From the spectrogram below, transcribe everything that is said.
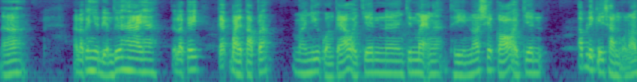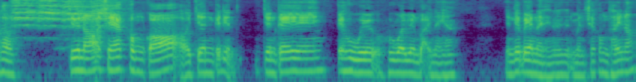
đó đó là cái nhược điểm thứ hai ha. Tức là cái các bài tập á mà như quảng cáo ở trên ờ, trên mạng á, thì nó sẽ có ở trên application của nó thôi chứ nó sẽ không có ở trên cái điện trên cái cái Huawei Huawei bên 7 này ha. Những cái bên này thì mình sẽ không thấy nó.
